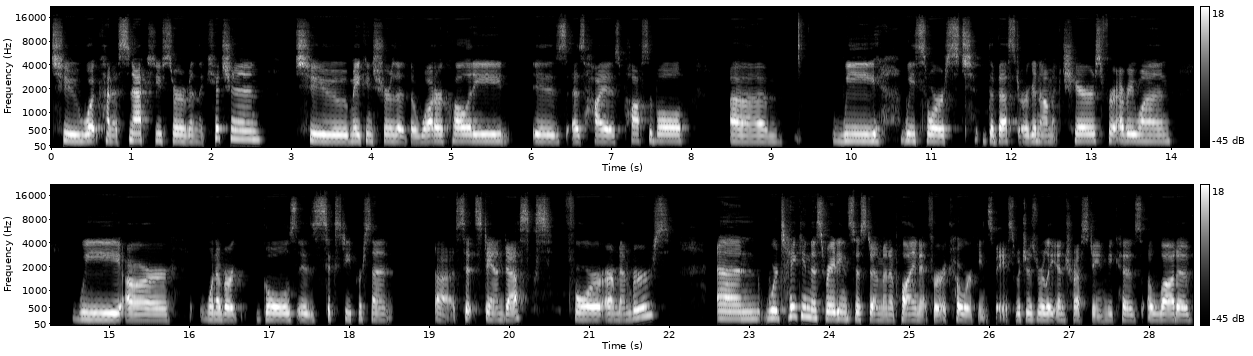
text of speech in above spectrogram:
to what kind of snacks you serve in the kitchen to making sure that the water quality is as high as possible um, we we sourced the best ergonomic chairs for everyone. We are one of our goals is sixty percent uh, sit stand desks for our members. And we're taking this rating system and applying it for a co working space, which is really interesting because a lot of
